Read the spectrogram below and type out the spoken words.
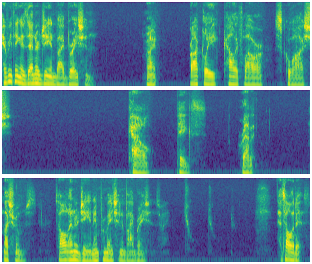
everything is energy and vibration, right? Broccoli, cauliflower, squash, cow, pigs, rabbit, mushrooms. It's all energy and information and vibrations, right? That's all it is.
